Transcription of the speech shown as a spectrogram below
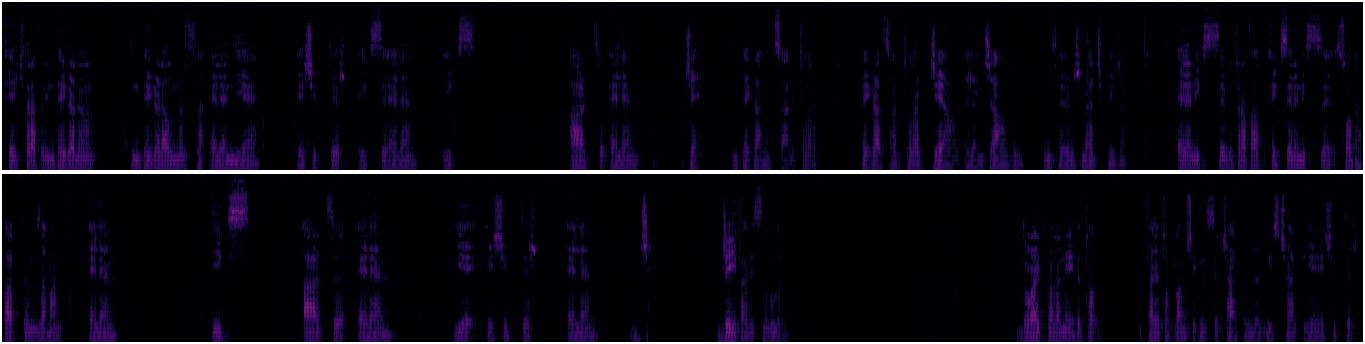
Her iki tarafın integral alınırsa ln y eşittir. Eksi ln x artı ln c. İntegral sabit olarak, integral sabit olarak c al, ln c aldım. Bunun sebebini şimdi açıklayacağım. ln x'i bu tarafa, at, eksi ln x'i sol tarafa attığım zaman ln x artı ln y eşittir ln c. c ifadesini bulurum. Logaritmada neydi? To ifade toplam şeklinde çarpım bölü x çarpı y eşittir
